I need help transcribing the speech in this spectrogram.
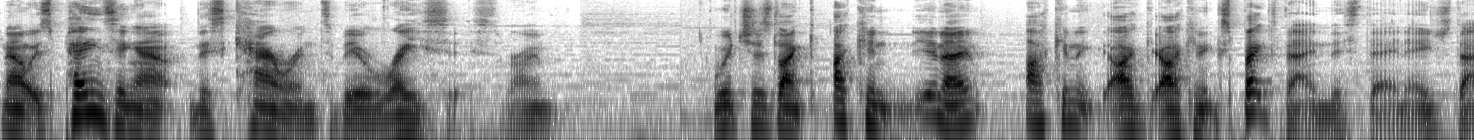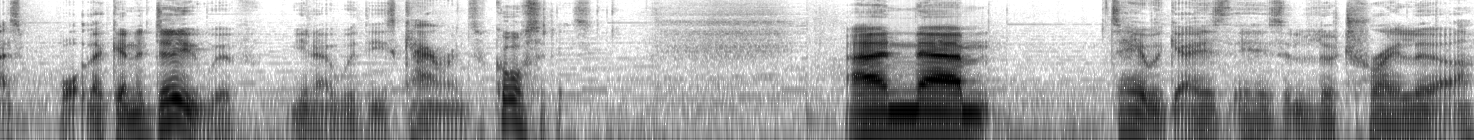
Now it's painting out this Karen to be a racist, right? Which is like I can, you know, I can I, I can expect that in this day and age. That's what they're going to do with you know with these Karens. Of course it is. And um, so here we go. Here's, here's le trailer.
